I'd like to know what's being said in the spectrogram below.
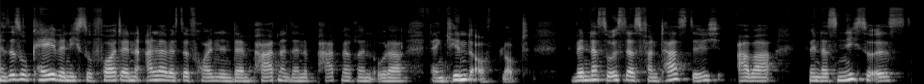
es ist okay, wenn nicht sofort deine allerbeste Freundin, dein Partner, deine Partnerin oder dein Kind aufploppt. Wenn das so ist, das ist fantastisch. Aber wenn das nicht so ist,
